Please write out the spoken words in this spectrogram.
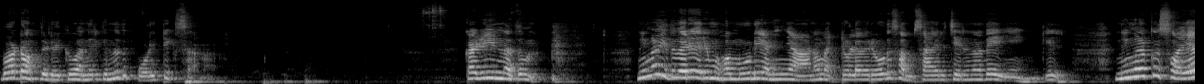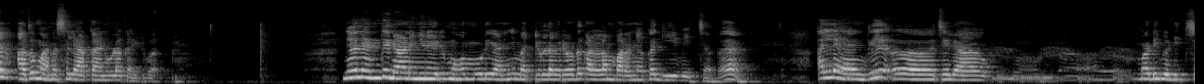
bottom of the deck വന്നിരിക്കുന്നത് പൊളിറ്റിക്സ് ആണ്. കഴിയുന്നതും നിങ്ങൾ ഇതുവരെ ഒരു മുഖംമൂടി അണിഞ്ഞാണ് മറ്റുള്ളവരോട് സംസാരിച്ചിരുന്നത് എങ്കിൽ നിങ്ങൾക്ക് സ്വയം അത് മനസ്സിലാക്കാനുള്ള കഴിവ്. ഞാൻ എന്തിനാണ് ഇങ്ങനെ ഒരു മുഖം മൂടി അണിഞ്ഞ് മറ്റുള്ളവരോട് കള്ളം പറഞ്ഞൊക്കെ ജീവിച്ചത്? അല്ലെങ്കിൽ ചില മടി പിടിച്ച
